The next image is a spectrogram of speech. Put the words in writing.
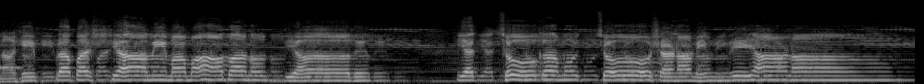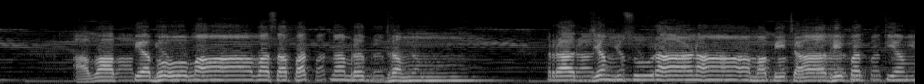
न हि प्रपश्यामि ममापनुद्याद् यच्छोकमुच्चोषणमिन्द्रियाणाम् अवाप्य भूमावसपत्नमृद्धम्। राज्यम् सुराणामपि चाधिपत्यम्।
